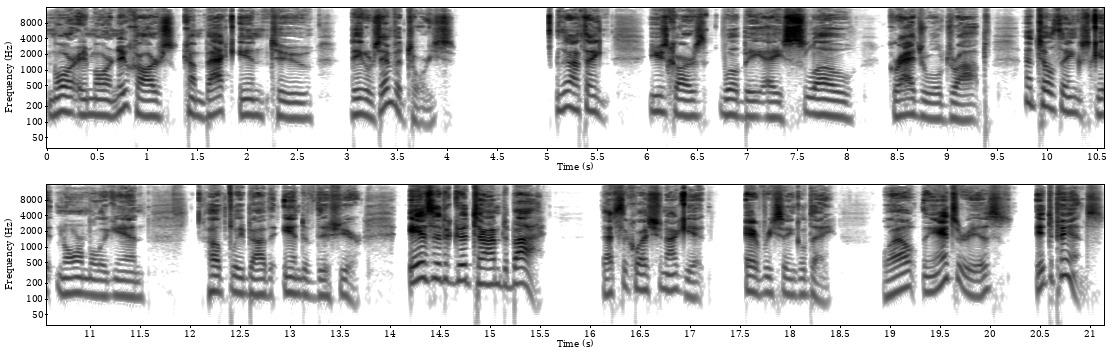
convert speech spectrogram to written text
more and more new cars come back into dealers' inventories, then I think used cars will be a slow, gradual drop until things get normal again, hopefully by the end of this year. Is it a good time to buy? That's the question I get every single day. Well, the answer is it depends.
